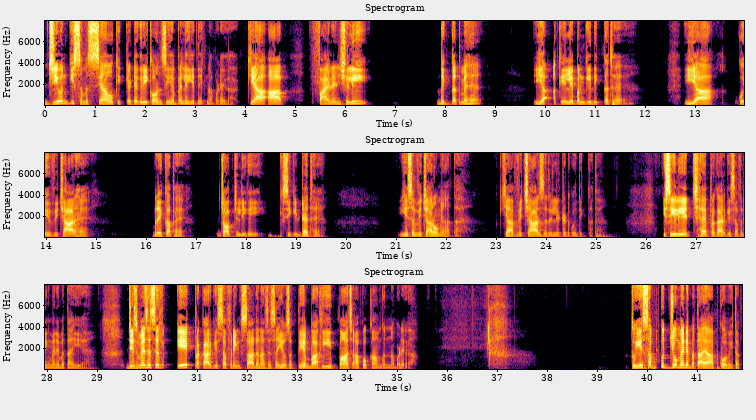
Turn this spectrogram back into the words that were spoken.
जीवन की समस्याओं की कैटेगरी कौन सी है, पहले यह देखना पड़ेगा। क्या आप फाइनेंशियली दिक्कत में हैं, या अकेलेपन की दिक्कत है, या कोई विचार है? ब्रेकअप है, जॉब चली गई, किसी की डेथ है, ये सब विचारों में आता है। क्या विचार से रिलेटेड कोई दिक्कत है? इसीलिए छह प्रकार की सफरिंग मैंने बताई है, जिसमें से सिर्फ़ एक प्रकार की सफरिंग साधना से सही हो सकती है, बाकी की पाँच आपको काम करना पड़ेगा। तो ये सब कुछ जो मैंने बताया आपको अभी तक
